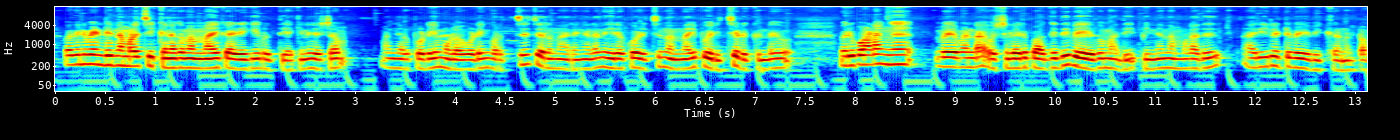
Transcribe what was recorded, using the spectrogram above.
അപ്പോൾ അതിന് വേണ്ടി നമ്മൾ ചിക്കനൊക്കെ നന്നായി കഴുകി വൃത്തിയാക്കിയതിന് ശേഷം മഞ്ഞൾപ്പൊടിയും മുളക് പൊടിയും കുറച്ച് ചെറുനാരങ്ങയുടെ നീരൊക്കെ ഒഴിച്ച് നന്നായി പൊരിച്ചെടുക്കുന്നുണ്ട് ഒരുപാട് അങ്ങ് വേവേണ്ട ആവശ്യമില്ല. ഒരു പകുതി വേവ് മതി. പിന്നെ നമ്മളത് അരിയിലിട്ട് വേവിക്കണം കേട്ടോ.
